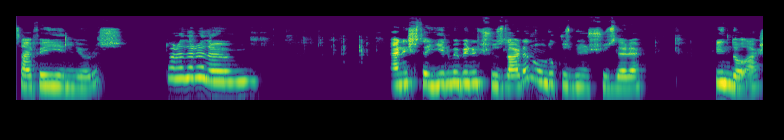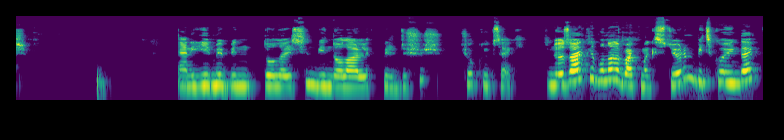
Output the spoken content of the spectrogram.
Sayfayı yeniliyoruz. Yani işte 20.300'lerden 19.300'lere 1000 dolar. Yani 20 bin dolar için 1000 dolarlık bir düşüş çok yüksek. Şimdi özellikle buna da bakmak istiyorum. Bitcoin'de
